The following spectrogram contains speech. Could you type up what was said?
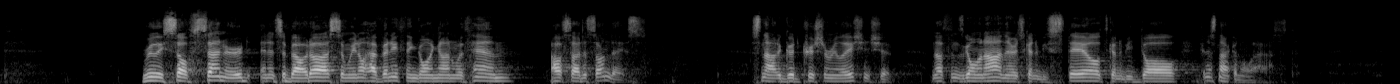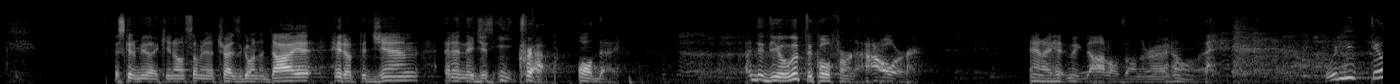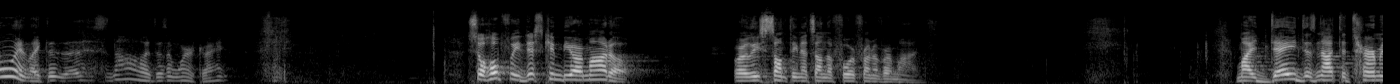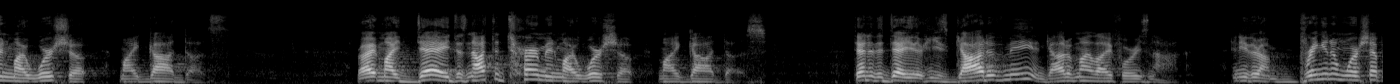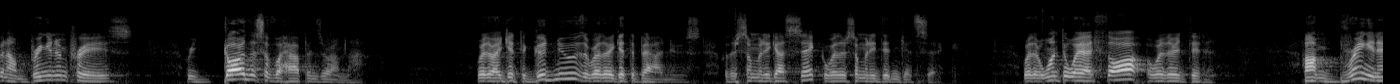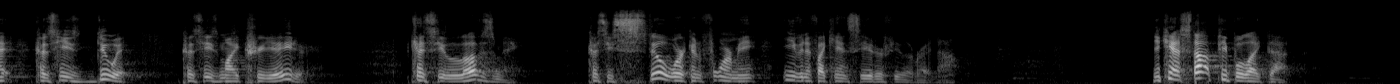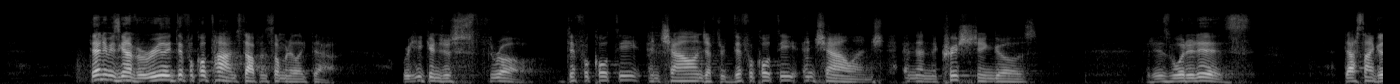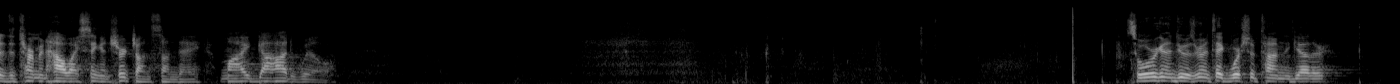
really self centered and it's about us and we don't have anything going on with Him outside of Sundays. It's not a good Christian relationship. Nothing's going on there. It's going to be stale, it's going to be dull, and it's not going to last. It's going to be like, you know, somebody that tries to go on a diet, hit up the gym, and then they just eat crap all day. I did the elliptical for an hour, and I hit McDonald's on the ride home. what are you doing? Like, this, this, no, it doesn't work, right? So hopefully, this can be our motto, or at least something that's on the forefront of our minds. My day does not determine my worship, my God does. Right? My day does not determine my worship, my God does. At the end of the day, either He's God of me and God of my life, or He's not. And either I'm bringing Him worship and I'm bringing Him praise, regardless of what happens, or I'm not. Whether I get the good news or whether I get the bad news. Whether somebody got sick or whether somebody didn't get sick. Whether it went the way I thought or whether it didn't. I'm bringing it because He's do it, because He's my creator, because He loves me, because He's still working for me, even if I can't see it or feel it right now. You can't stop people like that. The enemy's going to have a really difficult time stopping somebody like that, where he can just throw difficulty and challenge after difficulty and challenge, and then the Christian goes, It is what it is. That's not going to determine how I sing in church on Sunday. My God will. So, what we're going to do is we're going to take worship time together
